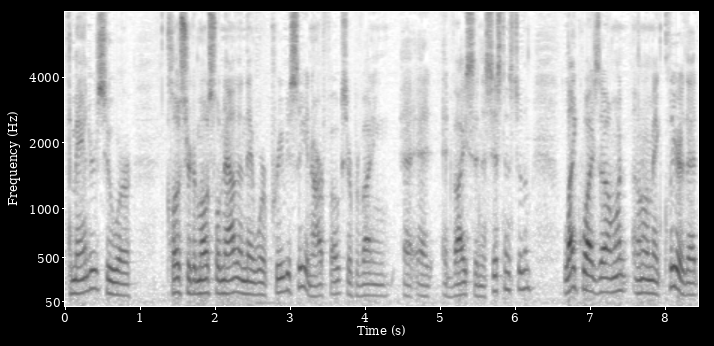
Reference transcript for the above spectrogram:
commanders who are closer to Mosul now than they were previously, and our folks are providing uh, ad- advice and assistance to them. Likewise, though, I want, I want to make clear that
